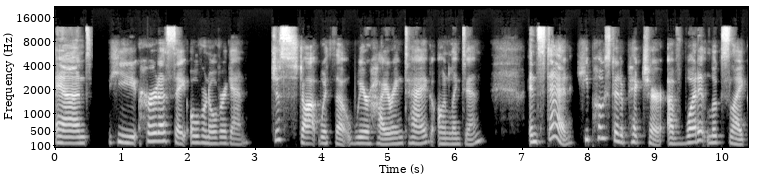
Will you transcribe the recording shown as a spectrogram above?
And he heard us say over and over again, just stop with the we're hiring tag on LinkedIn. Instead, he posted a picture of what it looks like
